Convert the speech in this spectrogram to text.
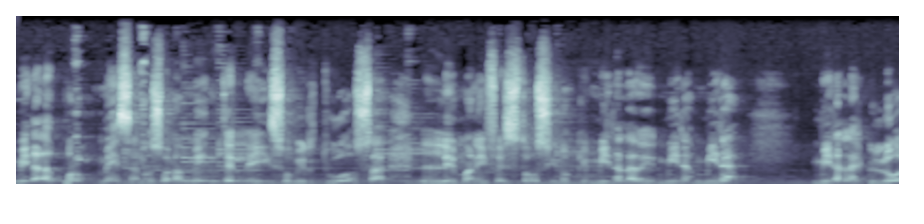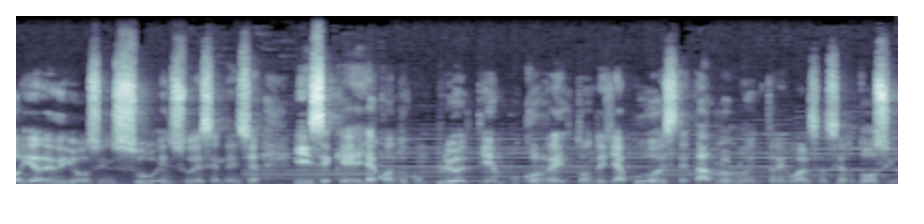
Mira la promesa, no solamente le hizo virtuosa, le manifestó, sino que mira, la, mira, mira Mira la gloria de Dios en su, en su descendencia. Y dice que ella cuando cumplió el tiempo correcto, donde ya pudo destetarlo, lo entregó al sacerdocio.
